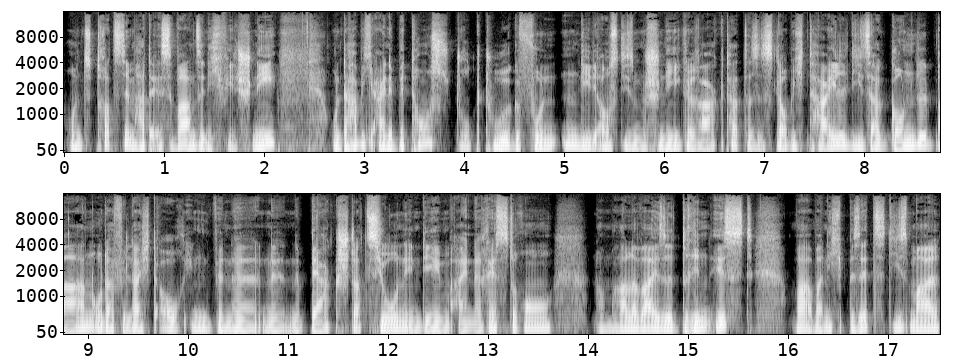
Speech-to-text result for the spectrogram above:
und trotzdem hatte es wahnsinnig viel Schnee. Und da habe ich eine Betonstruktur gefunden, die aus diesem Schnee geragt hat. Das ist, glaube ich, Teil dieser Gondelbahn oder vielleicht auch irgendwie eine, eine, eine Bergstation, in dem ein Restaurant normalerweise drin ist war aber nicht besetzt diesmal.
